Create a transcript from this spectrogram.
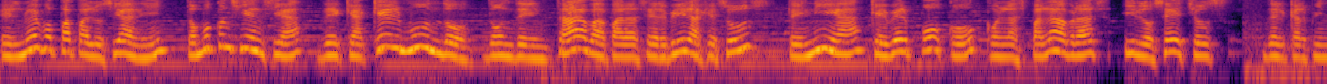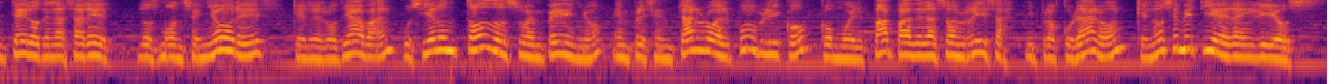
el nuevo Papa Luciani tomó conciencia de que aquel mundo donde entraba para servir a Jesús tenía que ver poco con las palabras y los hechos del carpintero de Nazaret. Los monseñores que le rodeaban pusieron todo su empeño en presentarlo al público como el Papa de la Sonrisa y procuraron que no se metiera en líos,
